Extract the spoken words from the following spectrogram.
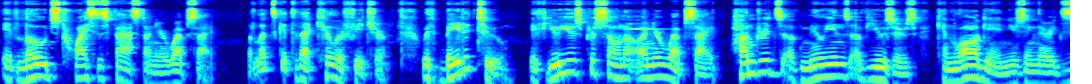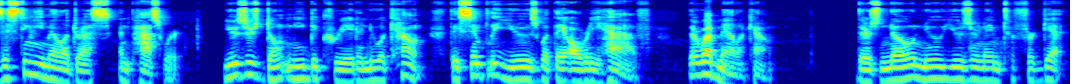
it loads twice as fast on your website. But let's get to that killer feature. With Beta 2, if you use Persona on your website, hundreds of millions of users can log in using their existing email address and password. Users don't need to create a new account. They simply use what they already have, their webmail account. There's no new username to forget,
